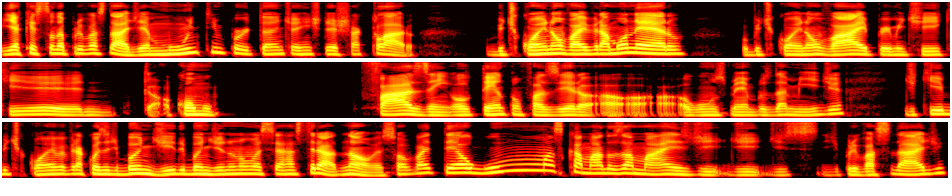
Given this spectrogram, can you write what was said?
E a questão da privacidade é muito importante a gente deixar claro: o Bitcoin não vai virar Monero, o Bitcoin não vai permitir que, como fazem ou tentam fazer a, a, alguns membros da mídia de que Bitcoin vai virar coisa de bandido e bandido não vai ser rastreado. Não, é só vai ter algumas camadas a mais de, de, de, de privacidade,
